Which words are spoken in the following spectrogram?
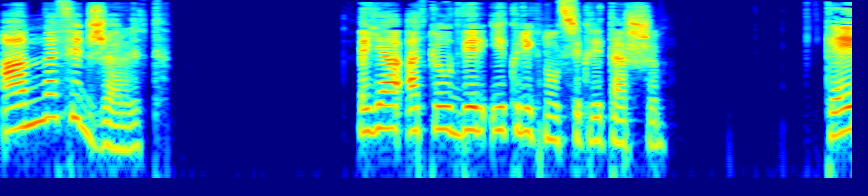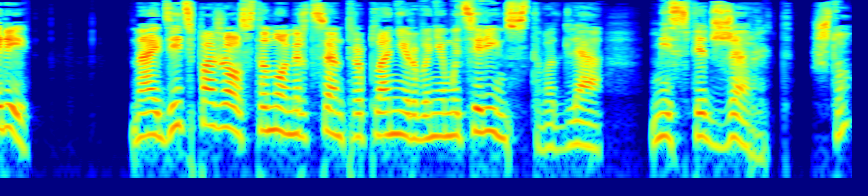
«Анна Фиджеральд». Я открыл дверь и крикнул секретарше. «Кэрри, найдите, пожалуйста, номер Центра планирования материнства для мисс Фиджеральд». «Что?»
